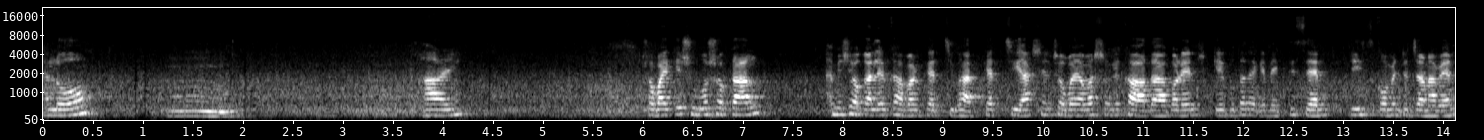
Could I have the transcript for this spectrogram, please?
হ্যালো হাই সবাইকে শুভ সকাল। আমি সকালের খাবার খাচ্ছি, ভাত খাচ্ছি। আসেন সবাই আমার সঙ্গে খাওয়া দাওয়া করেন। কে কোথা থেকে দেখতেছেন? প্লিজ কমেন্টে জানাবেন।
